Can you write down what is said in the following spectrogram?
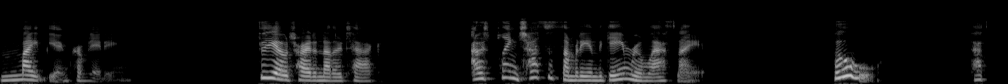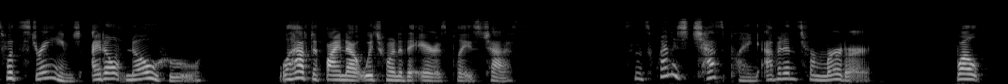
might be incriminating. Theo tried another tack. I was playing chess with somebody in the game room last night. Who? That's what's strange. I don't know who. We'll have to find out which one of the heirs plays chess. Since when is chess playing evidence for murder? Well,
